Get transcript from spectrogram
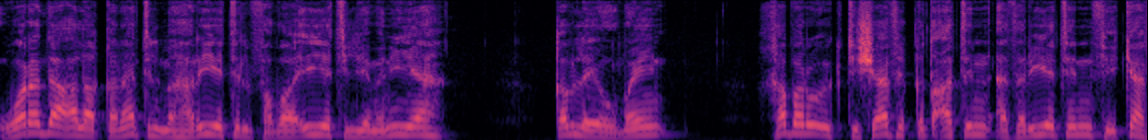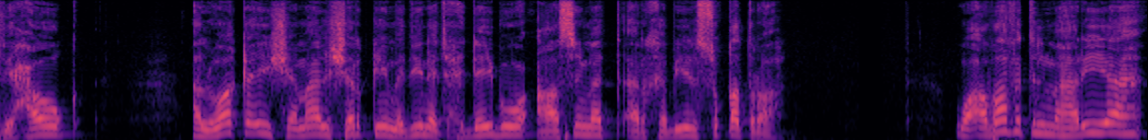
ورد على قناة المهارية الفضائية اليمنية قبل يومين خبر اكتشاف قطعة أثرية في كهف حوق الواقع شمال شرق مدينة حديبو عاصمة أرخبيل سقطرة. وأضافت المهارية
